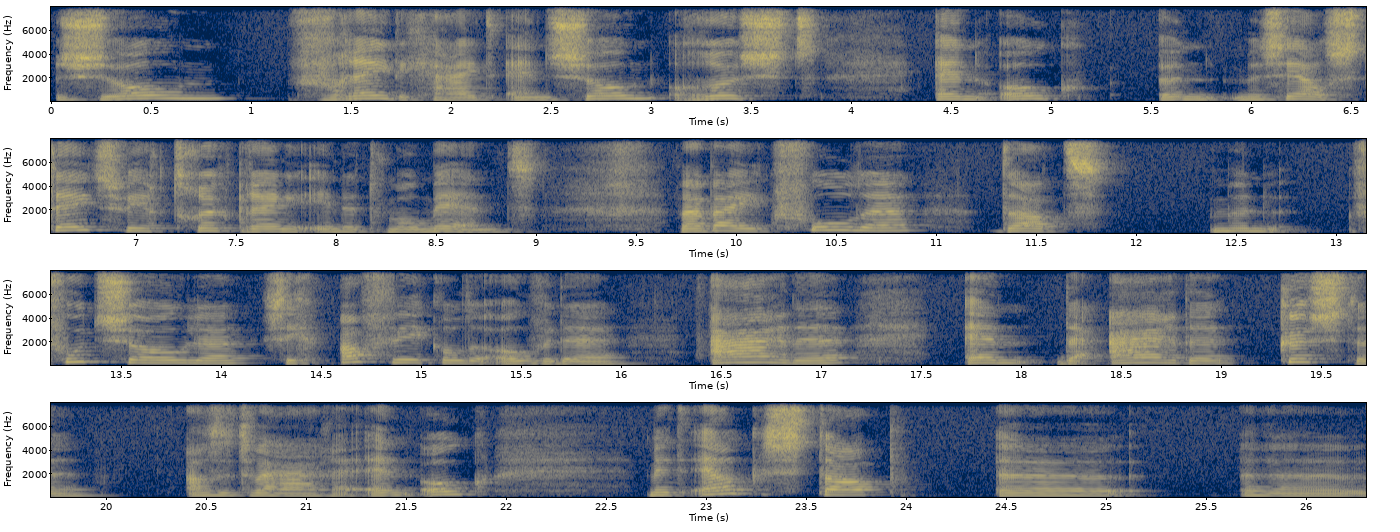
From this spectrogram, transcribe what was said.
zo'n vredigheid en zo'n rust. En ook een mezelf steeds weer terugbrengen in het moment. Waarbij ik voelde dat mijn voetzolen zich afwikkelden over de aarde en de aarde kusten, als het ware. En ook met elke stap uh, uh,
